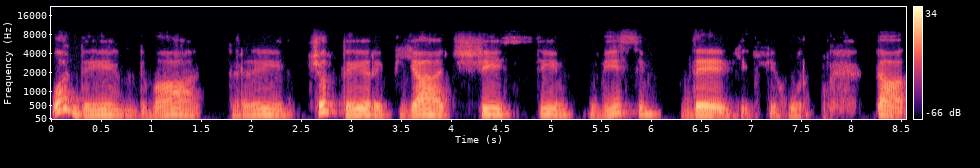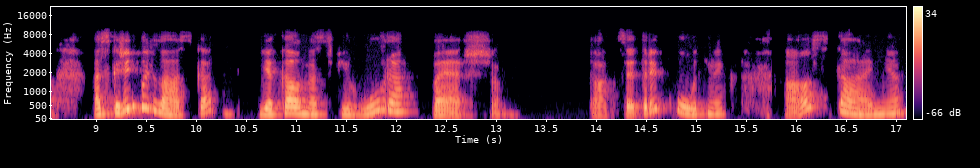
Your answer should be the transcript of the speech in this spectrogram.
Один, два, три, чотири, п'ять, шість, сім, вісім, дев'ять фігур. Так, а скажіть, будь ласка, яка у нас фігура перша? Так, це трикутник, а остання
